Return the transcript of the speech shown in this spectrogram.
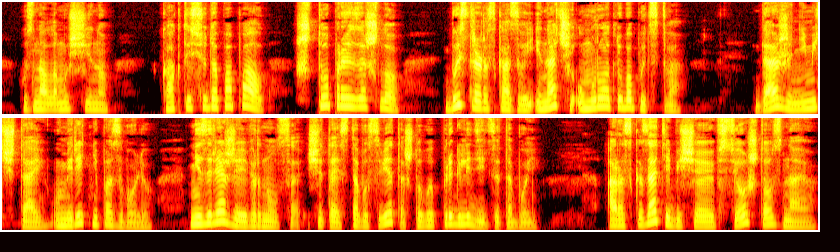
— узнала мужчину. «Как ты сюда попал? Что произошло? Быстро рассказывай, иначе умру от любопытства». «Даже не мечтай, умереть не позволю. Не зря же я вернулся, считай, с того света, чтобы приглядеть за тобой. А рассказать обещаю все, что знаю,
